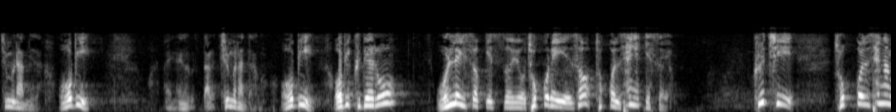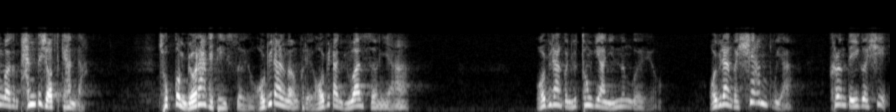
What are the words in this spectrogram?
질문합니다. 업이, 질문한다고. 업이, 업이 그대로 원래 있었겠어요? 조건에 의해서 조건 생했겠어요? 그렇지. 조건 생한 것은 반드시 어떻게 한다? 조건 멸하게 돼 있어요. 업이라는 건 그래요. 업이란 유한성이야. 업이라는 건 유통기한이 있는 거예요. 업이라는 건 시한부야. 그런데 이것이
